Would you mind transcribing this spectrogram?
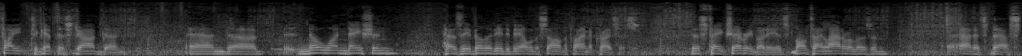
fight to get this job done. And uh, no one nation has the ability to be able to solve the climate crisis. This takes everybody. It's multilateralism at its best.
